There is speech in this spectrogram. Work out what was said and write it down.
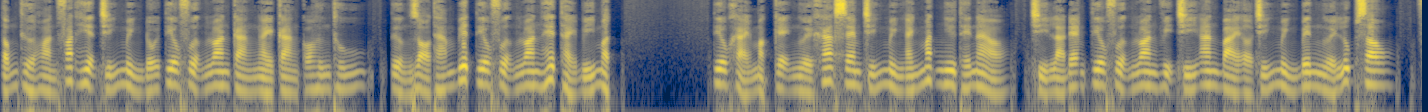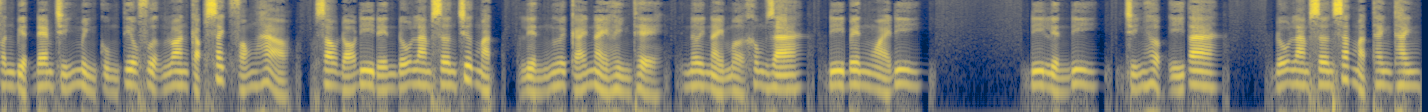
Tống Thừa Hoàn phát hiện chính mình đối Tiêu Phượng Loan càng ngày càng có hứng thú, tưởng dò thám biết Tiêu Phượng Loan hết thảy bí mật. Tiêu Khải mặc kệ người khác xem chính mình ánh mắt như thế nào, chỉ là đem Tiêu Phượng Loan vị trí an bài ở chính mình bên người lúc sau, phân biệt đem chính mình cùng Tiêu Phượng Loan cặp sách phóng hảo, sau đó đi đến Đỗ Lam Sơn trước mặt, liền ngươi cái này hình thể, nơi này mở không ra, đi bên ngoài đi. Đi liền đi, chính hợp ý ta. Đỗ Lam Sơn sắc mặt thanh thanh,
